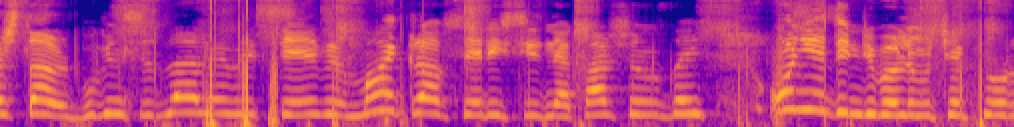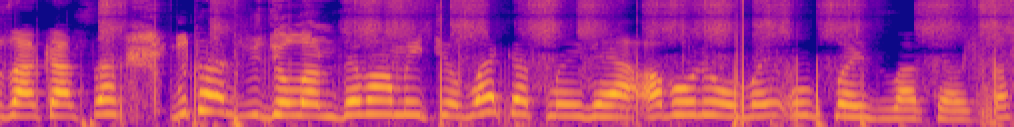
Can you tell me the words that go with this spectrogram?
Arkadaşlar bugün sizlerle birlikte bir Minecraft serisiyle karşınızdayız. 17. bölümü çekiyoruz arkadaşlar. Bu tarz videoların devamı için like atmayı veya abone olmayı unutmayınız arkadaşlar.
